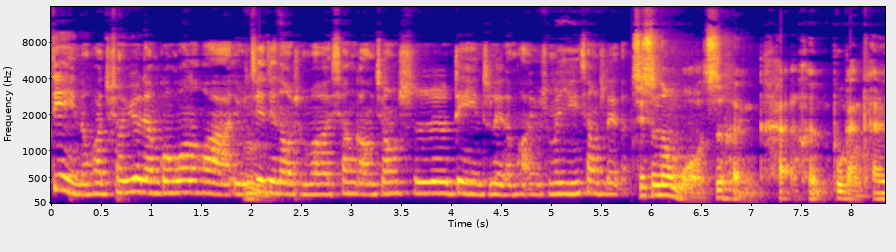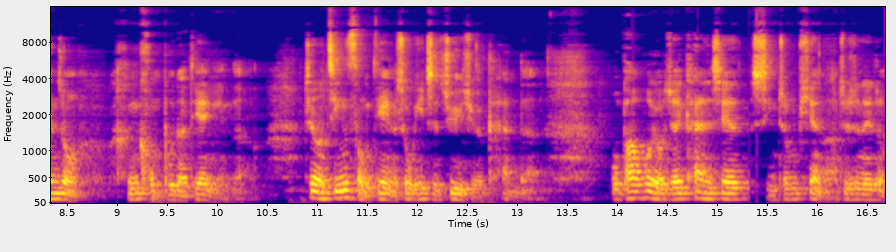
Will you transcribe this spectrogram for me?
电影的话，就像《月亮光光》的话，有借鉴到什么香港僵尸电影之类的吗？有什么影响之类的？其实呢，我是很看、很不敢看那种很恐怖的电影的。这种惊悚电影是我一直拒绝看的。我包括有些看一些刑侦片啊，就是那种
